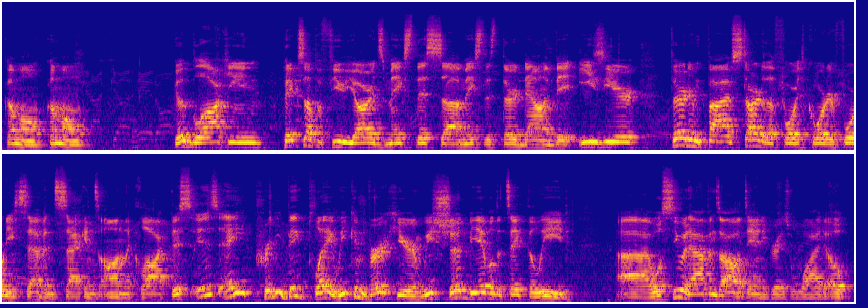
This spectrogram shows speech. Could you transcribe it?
Come on, come on. Good blocking, picks up a few yards, makes this uh, makes this third down a bit easier. Third and five, start of the fourth quarter, 47 seconds on the clock. This is a pretty big play. We convert here, and we should be able to take the lead. Uh, we'll see what happens. Oh, Danny Gray's wide open.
